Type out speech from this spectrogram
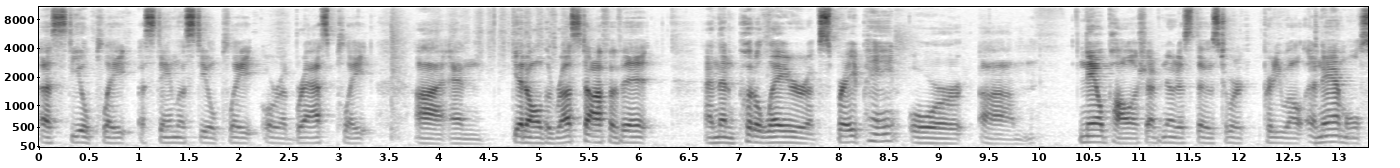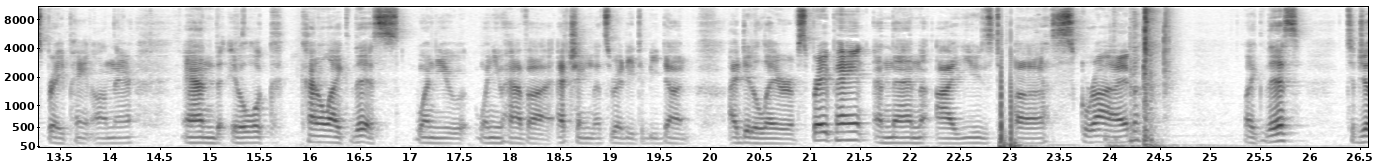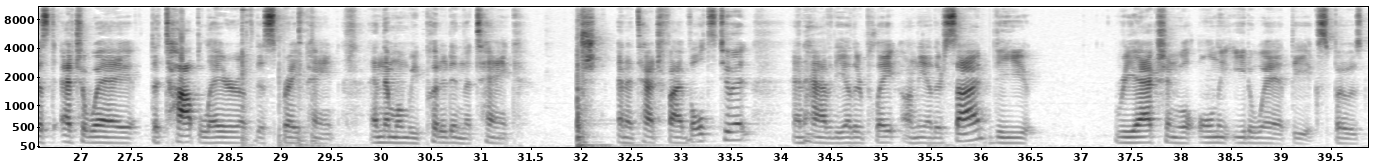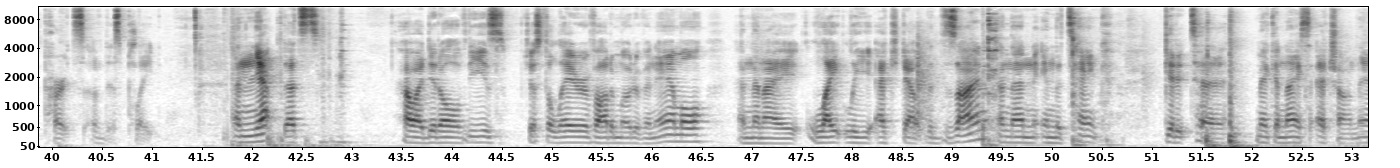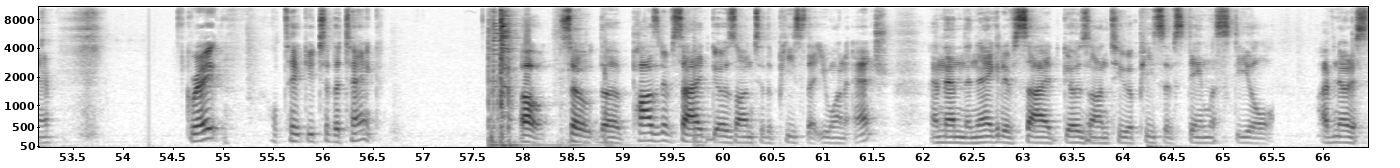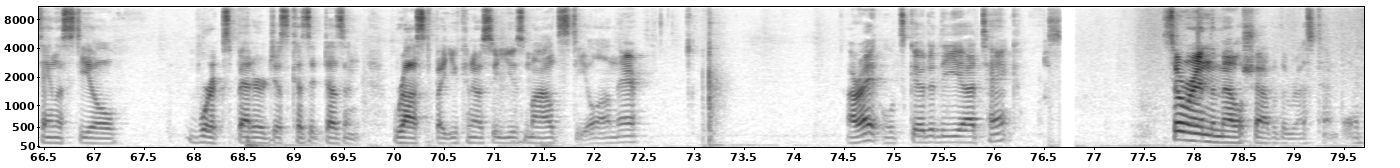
a steel plate, a stainless steel plate, or a brass plate, uh, and get all the rust off of it, and then put a layer of spray paint or um, nail polish. I've noticed those to work pretty well. Enamel spray paint on there, and it'll look kind of like this when you when you have a etching that's ready to be done. I did a layer of spray paint, and then I used a scribe like this to just etch away the top layer of the spray paint. And then when we put it in the tank and attach 5 volts to it and have the other plate on the other side, the reaction will only eat away at the exposed parts of this plate. And yeah, that's how I did all of these. Just a layer of automotive enamel, and then I lightly etched out the design, and then in the tank, get it to make a nice etch on there. Great. I'll take you to the tank. Oh, so the positive side goes onto the piece that you want to etch, and then the negative side goes onto a piece of stainless steel. I've noticed stainless steel works better just because it doesn't rust, but you can also use mild steel on there. All right, let's go to the uh, tank. So we're in the metal shop of the Rust Temple.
